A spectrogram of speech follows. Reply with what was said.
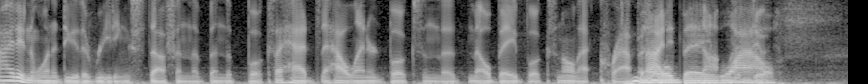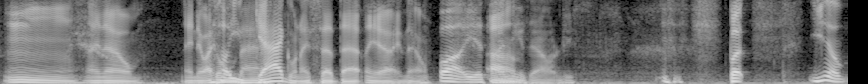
I didn't want to do the reading stuff and the and the books. I had the Hal Leonard books and the Mel Bay books and all that crap, and I did Bay, not want to do wow. it. Mm, I know, I know. I saw you back. gag when I said that. Yeah, I know. Well, it's, I Um, think it's allergies. But you know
